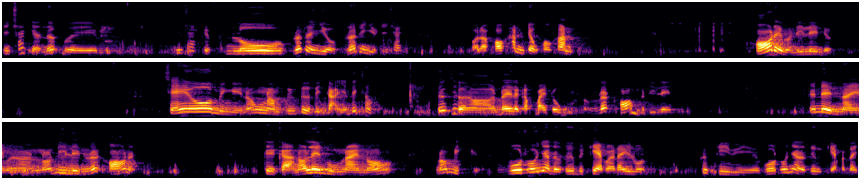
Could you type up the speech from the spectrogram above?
chính sách nhà nước về chính sách về phân lô rất là nhiều rất là nhiều chính sách gọi là khó khăn trong khó khăn. Khó để mà đi lên được. Xe mình nghĩ nó nằm tương tự tình trạng nhận tích thôi trước giờ nó, đây là cặp bài trùng, nó rất khó mà đi lên. Cái nền này mà nó đi lên rất khó này. Kể cả nó lên vùng này, nó nó bị vô số nhà đầu tư bị kẹp ở đây luôn. Cực kỳ bị, vô số nhà đầu tư bị kẹp ở đây.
